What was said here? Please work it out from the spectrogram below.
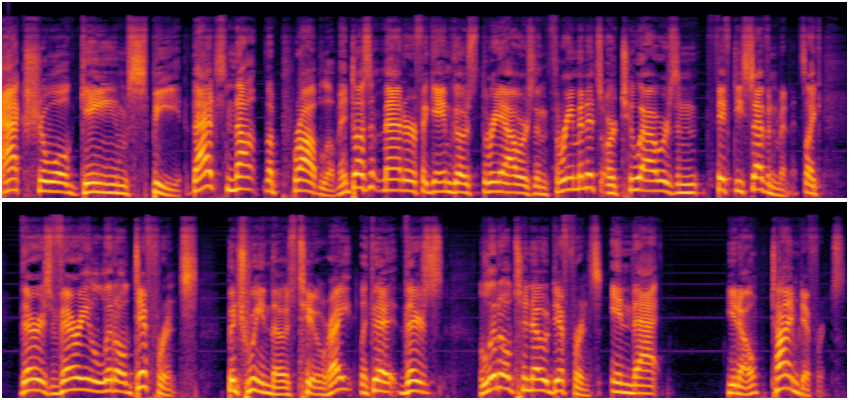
actual game speed. That's not the problem. It doesn't matter if a game goes three hours and three minutes or two hours and 57 minutes. Like, there is very little difference between those two, right? Like, there's little to no difference in that you know, time difference.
